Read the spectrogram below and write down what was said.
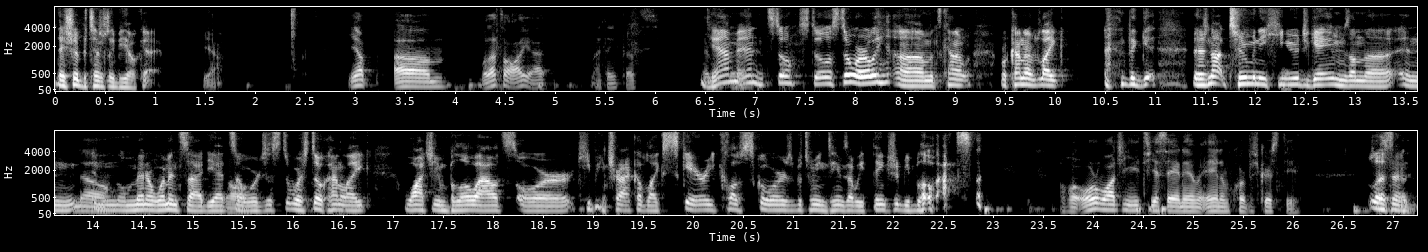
they should potentially be okay. Yeah. Yep. Um. Well, that's all I got. I think that's. Yeah, man, it's still, still, still early. Um, it's kind of we're kind of like the there's not too many huge games on the in, No. in the men or women's side yet, so we're just we're still kind of like watching blowouts or keeping track of like scary close scores between teams that we think should be blowouts. Or, or watching UTSA and M Corpus Christi Listen,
